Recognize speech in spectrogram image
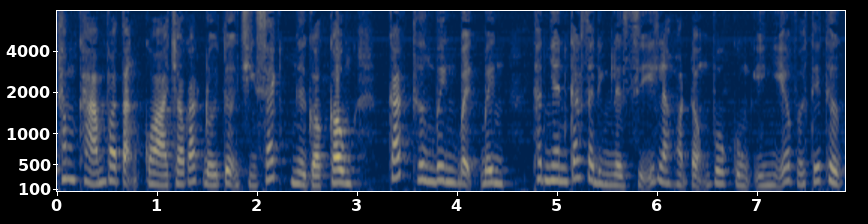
thăm khám và tặng quà cho các đối tượng chính sách, người có công, các thương binh, bệnh binh, thân nhân các gia đình liệt sĩ là hoạt động vô cùng ý nghĩa và thiết thực.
